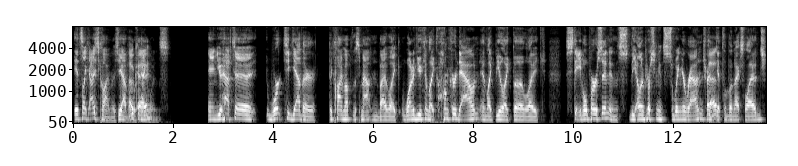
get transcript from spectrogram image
it's like ice climbers. Yeah, but with penguins, and you have to work together to climb up this mountain by like one of you can like hunker down and like be like the like stable person and s- the other person can swing around and try That- to get to the next ledge.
